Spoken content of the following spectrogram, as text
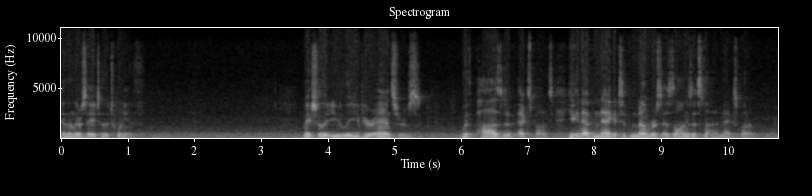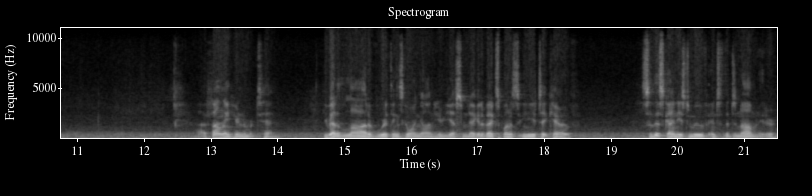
And then there's a to the 20th. Make sure that you leave your answers with positive exponents. You can have negative numbers as long as it's not an exponent. Uh, finally, here, number 10. You've got a lot of weird things going on here. You have some negative exponents that you need to take care of. So this guy needs to move into the denominator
